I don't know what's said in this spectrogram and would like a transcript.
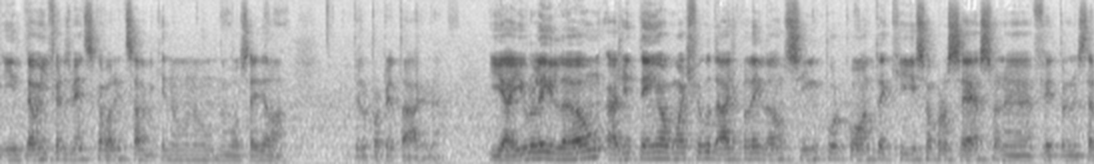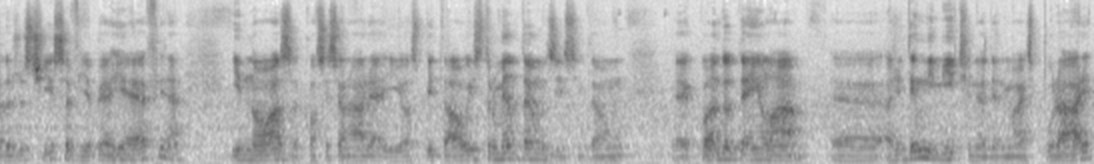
Então, infelizmente, esses cavalos a gente sabe que não, não, não vão sair de lá, pelo proprietário, né? E aí o leilão, a gente tem alguma dificuldade com o leilão, sim, por conta que isso é um processo né, feito pelo Ministério da Justiça, via PRF, né? E nós, concessionária e hospital, instrumentamos isso. Então, é, quando eu tenho lá, é, a gente tem um limite né, de animais por área,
